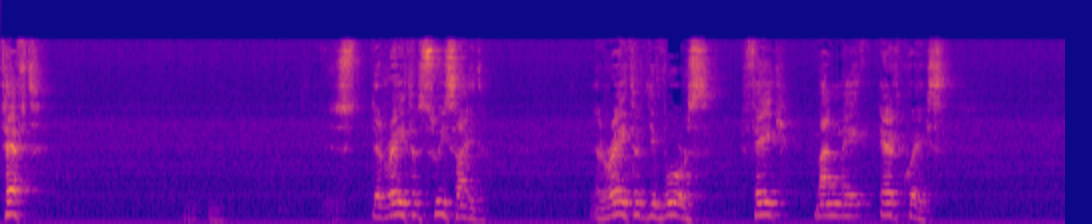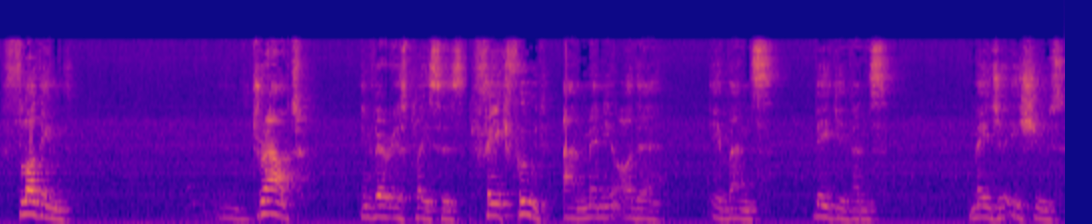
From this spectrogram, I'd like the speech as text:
theft the rate of suicide, the rate of divorce, fake man-made earthquakes, flooding, drought in various places, fake food and many other events, big events, major issues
